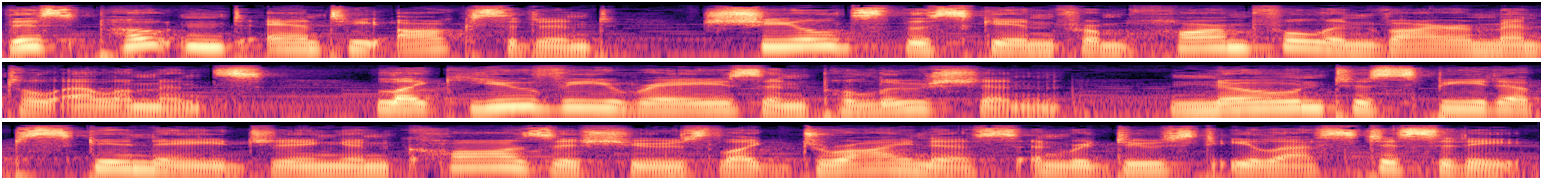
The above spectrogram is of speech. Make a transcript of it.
This potent antioxidant shields the skin from harmful environmental elements like UV rays and pollution, known to speed up skin aging and cause issues like dryness and reduced elasticity.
